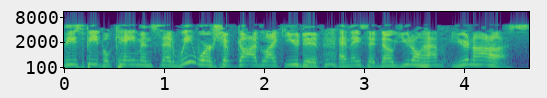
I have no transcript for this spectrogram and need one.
These people came and said, we worship God like you did. And they said, no, you don't have, you're not us.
